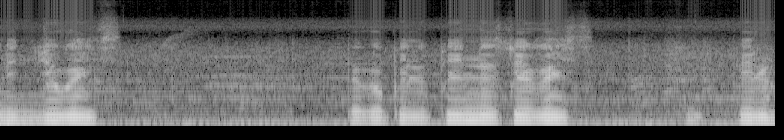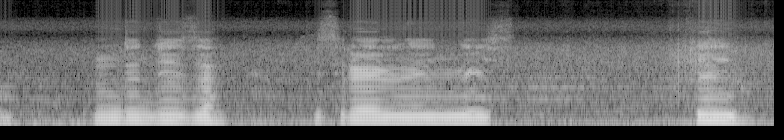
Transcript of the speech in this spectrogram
video guys. Taga Pilipinas siya guys. Pero nandun siya sa Israel ngayon guys. Kaya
